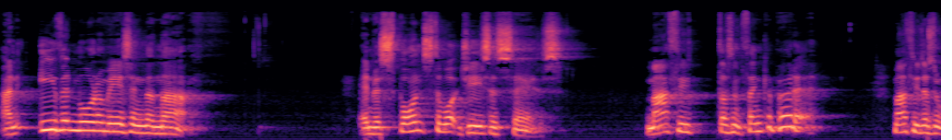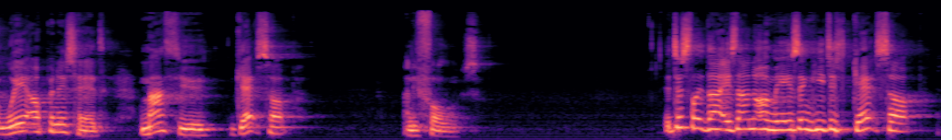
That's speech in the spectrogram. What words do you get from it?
And even more amazing than that, in response to what Jesus says, Matthew doesn't think about it. Matthew doesn't wait up in his head. Matthew gets up and he follows. Just like that. Is that not amazing? He just gets up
